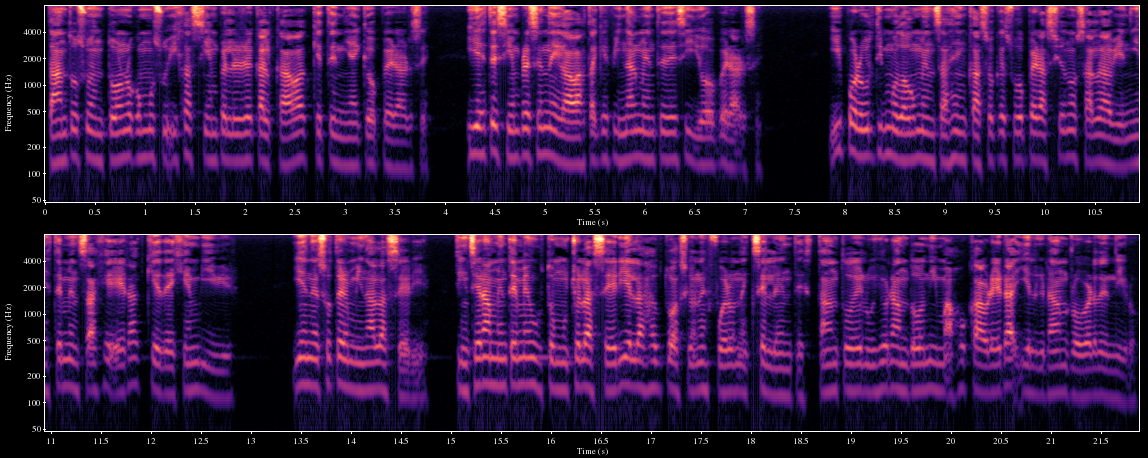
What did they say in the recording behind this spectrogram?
tanto su entorno como su hija siempre le recalcaba que tenía que operarse, y este siempre se negaba hasta que finalmente decidió operarse. Y por último da un mensaje en caso que su operación no salga bien, y este mensaje era que dejen vivir. Y en eso termina la serie. Sinceramente me gustó mucho la serie, las actuaciones fueron excelentes, tanto de Luis Brandoni, Majo Cabrera y el gran Robert De Niro.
